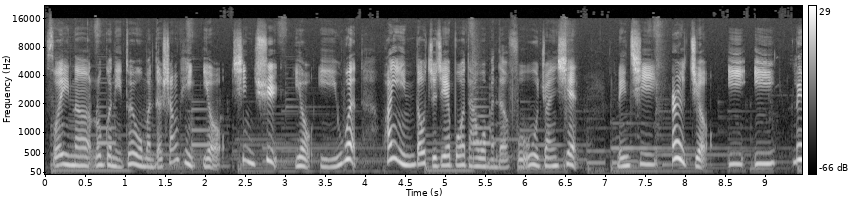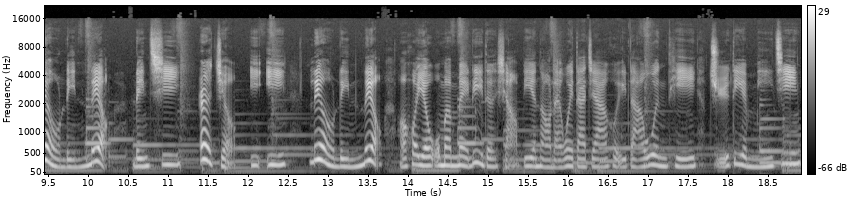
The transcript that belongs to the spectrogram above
所以呢，如果你对我们的商品有兴趣、有疑问，欢迎都直接拨打我们的服务专线零七二九一一六零六。零七二九一一六零六，哦，会有我们美丽的小编哦来为大家回答问题，指点迷津。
